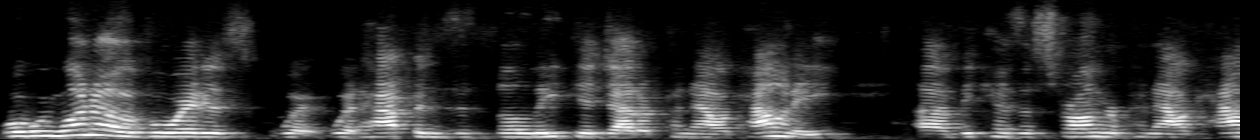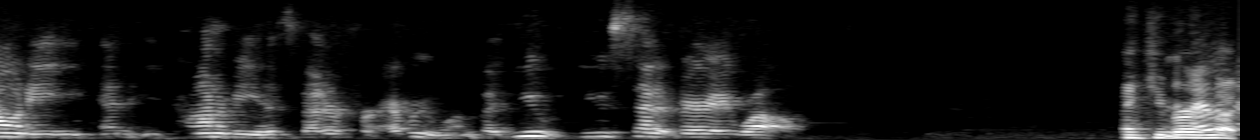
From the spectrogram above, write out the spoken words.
what we want to avoid is what, what happens is the leakage out of Pinal County uh, because a stronger Pinal County and economy is better for everyone. But you you said it very well. Thank you very much.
